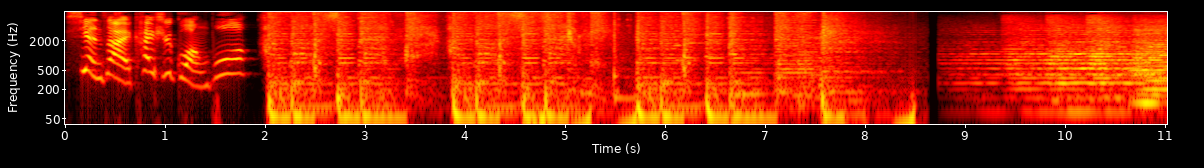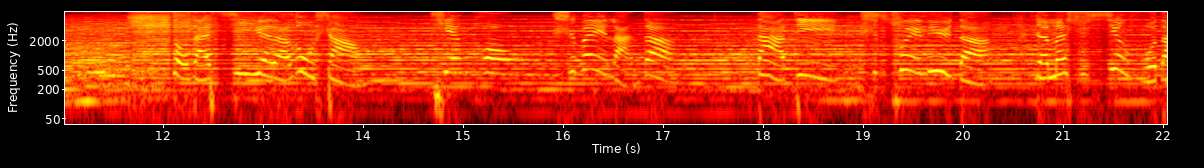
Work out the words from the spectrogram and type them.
现在开始广播。走在七月的路上，天空是蔚蓝的，人们是幸福的，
